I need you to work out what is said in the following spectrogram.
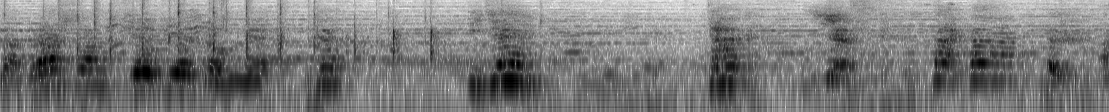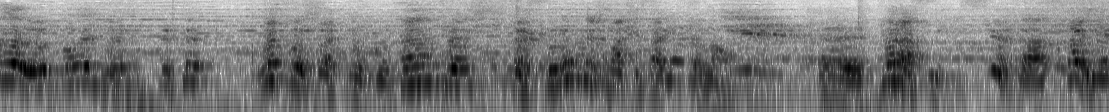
zapraszam Ciebie do mnie. Idzie? Tak. Jest. Ale fajnie. No cóż, Jakubku, tę testu również macie zaliczoną. E, teraz niech Iskierka stanie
